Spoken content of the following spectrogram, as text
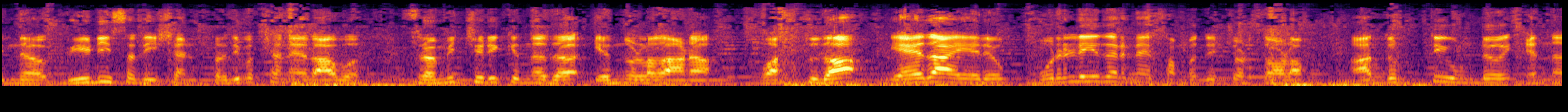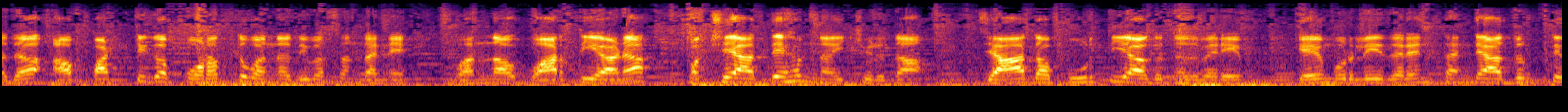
ഇന്ന് വി ഡി സതീശൻ പ്രതിപക്ഷ നേതാവ് ശ്രമിച്ചിരിക്കുന്നത് എന്നുള്ളതാണ് വസ്തുത. ഏതായാലും മുരളീധരനെ സംബന്ധിച്ചിടത്തോളം അതൃപ്തി ഉണ്ട് എന്നത് ആ പട്ടിക പുറത്തു വന്ന ദിവസം തന്നെ വന്ന വാർത്തയാണ്. പക്ഷേ അദ്ദേഹം നയിച്ചിരുന്ന ജാഥ പൂർത്തിയാകുന്നതുവരെ കെ മുരളീധരൻ തന്റെ അതൃപ്തി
